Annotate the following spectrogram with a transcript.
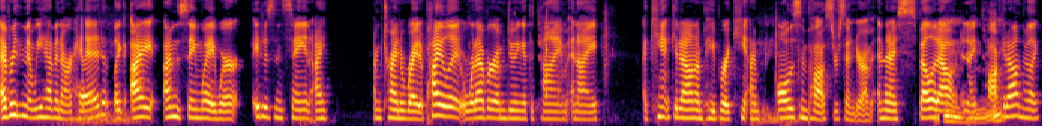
everything that we have in our head. Like I, I'm the same way where it is insane. I, I'm trying to write a pilot or whatever I'm doing at the time, and I, I can't get it out on paper. I can't. I'm all this imposter syndrome, and then I spell it out and I talk Mhm. it out, and they're like,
